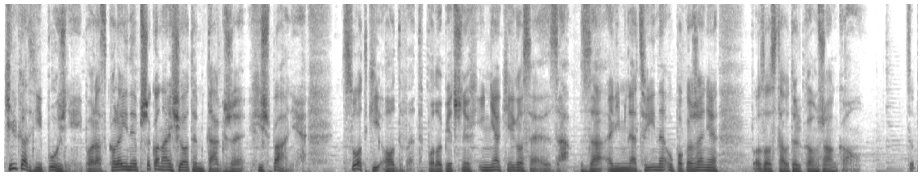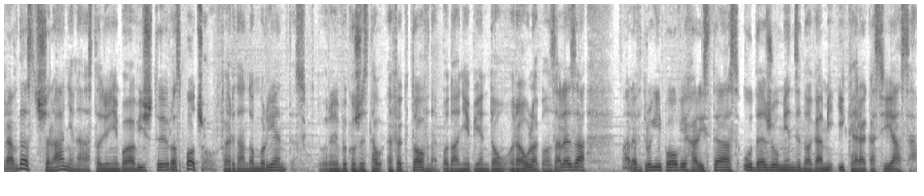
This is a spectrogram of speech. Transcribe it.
Kilka dni później po raz kolejny przekonali się o tym także Hiszpanie. Słodki odwet podopiecznych Iniakiego Seeza za eliminacyjne upokorzenie pozostał tylko mrzonką. Co prawda strzelanie na stadionie Boawiszty rozpoczął Fernando Morientes, który wykorzystał efektowne podanie piętą Raula Gonzaleza, ale w drugiej połowie Haristeas uderzył między nogami Ikera Casillasa,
